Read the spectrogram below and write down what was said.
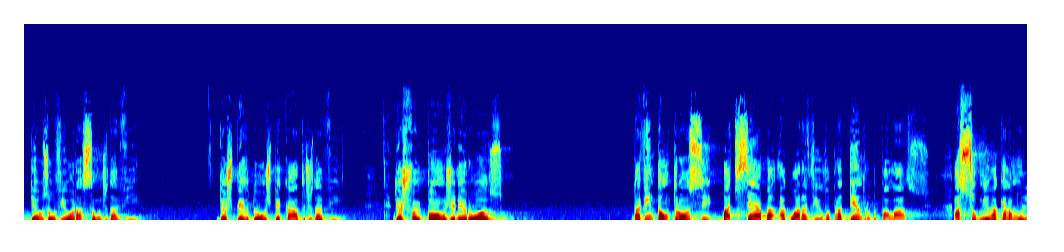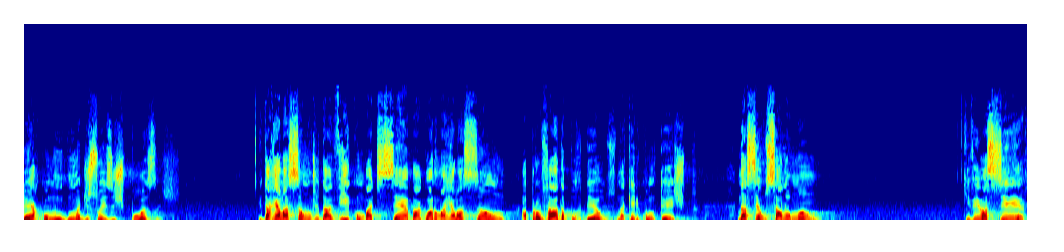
Deus ouviu a oração de Davi. Deus perdoou os pecados de Davi. Deus foi bom, generoso. Davi então trouxe Batseba, agora viúva, para dentro do palácio, assumiu aquela mulher como uma de suas esposas. E da relação de Davi com Batseba, agora uma relação aprovada por Deus naquele contexto, nasceu Salomão, que veio a ser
